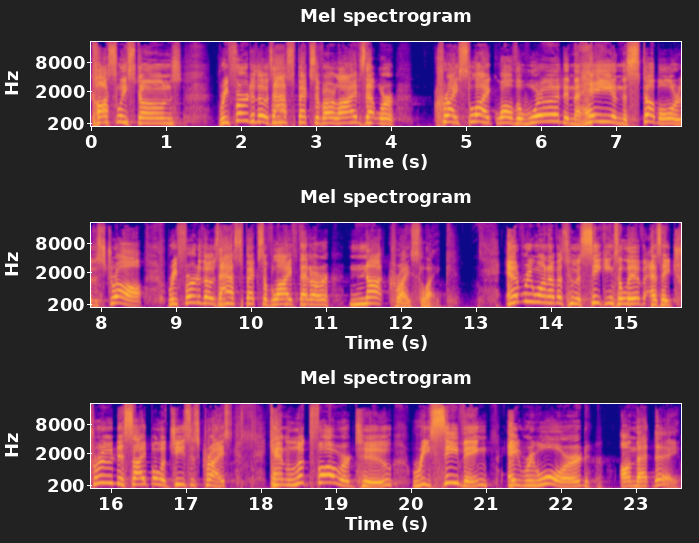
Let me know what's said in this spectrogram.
costly stones refer to those aspects of our lives that were Christ like, while the wood and the hay and the stubble or the straw refer to those aspects of life that are not Christ like. Every one of us who is seeking to live as a true disciple of Jesus Christ can look forward to receiving a reward on that day.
